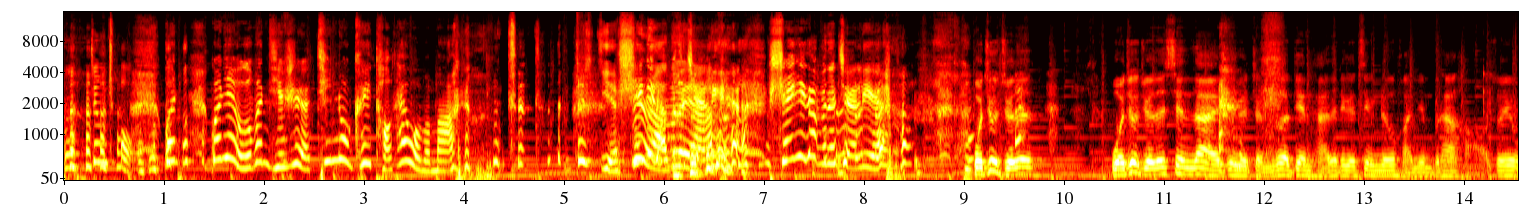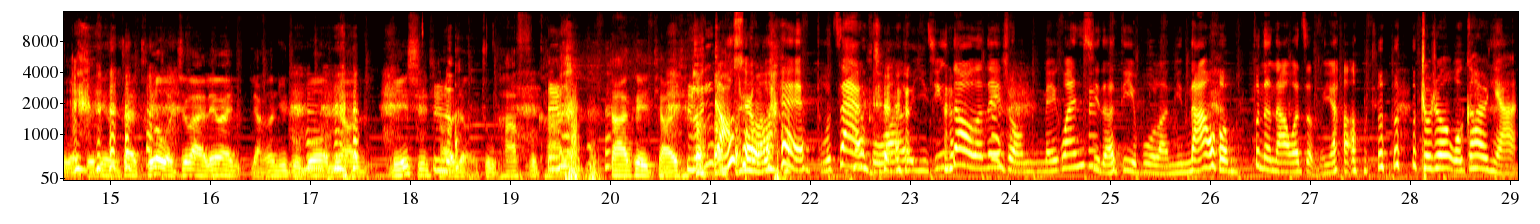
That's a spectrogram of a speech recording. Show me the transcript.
争宠，关关键有个问题是，听众可以淘汰我们吗？这这也是他们的权利呀。？谁给他们的权利？我就觉得，我就觉得现在这个整个电台的这个竞争环境不太好，所以我决定在除了我之外，另外两个女主播我们要临时调整主咖副咖的，大家可以调一调。轮岗无所？谓，不在乎，已经到了那种没关系的地步了。你拿我不能拿我怎么样？周周，我告诉你啊，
